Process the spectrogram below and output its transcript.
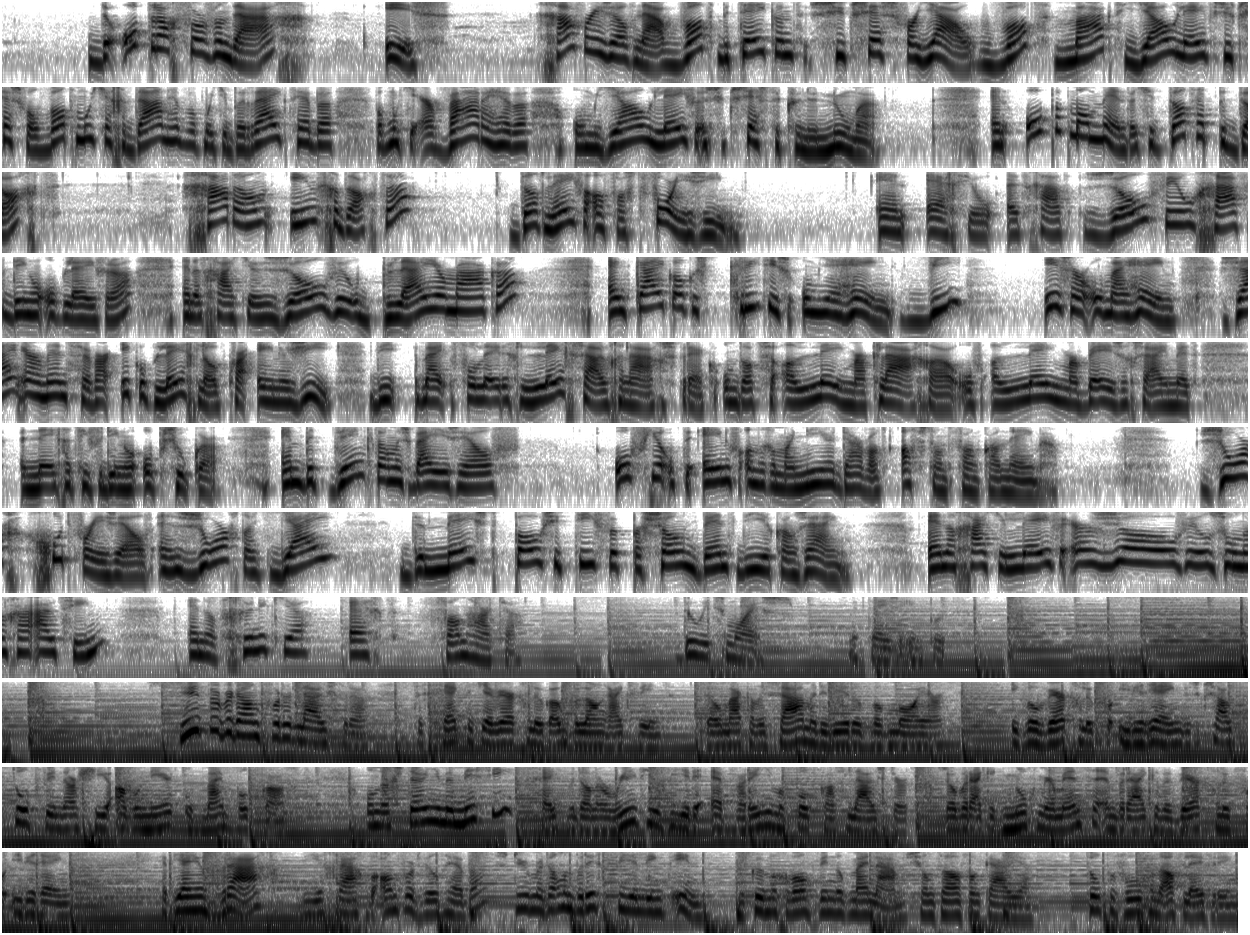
de opdracht voor vandaag is: ga voor jezelf na. Wat betekent succes voor jou? Wat maakt jouw leven succesvol? Wat moet je gedaan hebben? Wat moet je bereikt hebben? Wat moet je ervaren hebben om jouw leven een succes te kunnen noemen? En op het moment dat je dat hebt bedacht, ga dan in gedachten dat leven alvast voor je zien. En echt joh, het gaat zoveel gave dingen opleveren. En het gaat je zoveel blijer maken. En kijk ook eens kritisch om je heen. Wie is er om mij heen? Zijn er mensen waar ik op leegloop qua energie, die mij volledig leegzuigen na een gesprek, omdat ze alleen maar klagen of alleen maar bezig zijn met negatieve dingen opzoeken? En bedenk dan eens bij jezelf of je op de een of andere manier daar wat afstand van kan nemen. Zorg goed voor jezelf en zorg dat jij de meest positieve persoon bent die je kan zijn. En dan gaat je leven er zoveel zonniger uitzien. En dat gun ik je echt van harte. Doe iets moois met deze input. Super bedankt voor het luisteren. Te gek dat jij werkgeluk ook belangrijk vindt. Zo maken we samen de wereld wat mooier. Ik wil werkgeluk voor iedereen, dus ik zou het top vinden als je je abonneert op mijn podcast. Ondersteun je mijn missie? Geef me dan een review via de app waarin je mijn podcast luistert. Zo bereik ik nog meer mensen en bereiken we werkgeluk voor iedereen. Heb jij een vraag die je graag beantwoord wilt hebben? Stuur me dan een bericht via LinkedIn. Je kunt me gewoon vinden op mijn naam, Chantal van Kuijen. Tot de volgende aflevering.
